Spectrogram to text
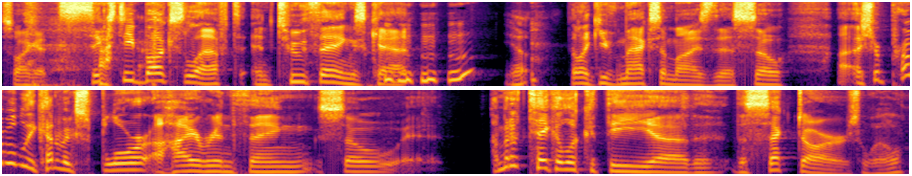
So I got sixty bucks left and two things, Kat. Yep. feel like you've maximized this. So uh, I should probably kind of explore a higher end thing. So uh, I'm going to take a look at the uh, the the Sectaurs. Will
